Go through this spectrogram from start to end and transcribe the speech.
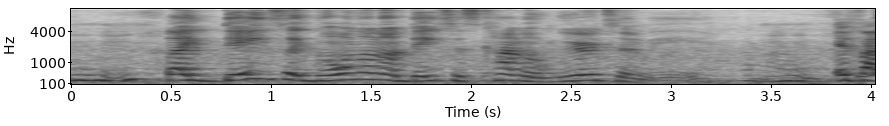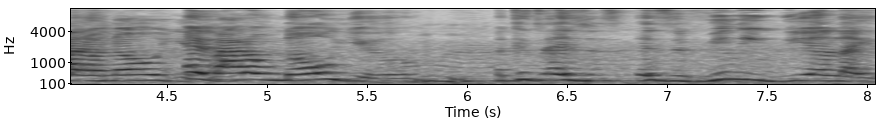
mhm, Like dates, like going on on dates is kind of weird to me. mhm. If I don't know you, If I don't know you, because it's, it's, it's really weird. Like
